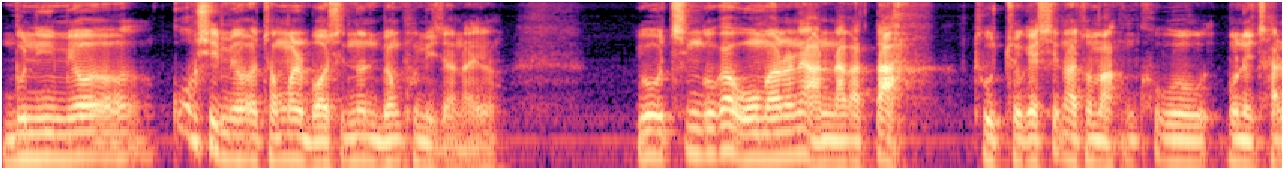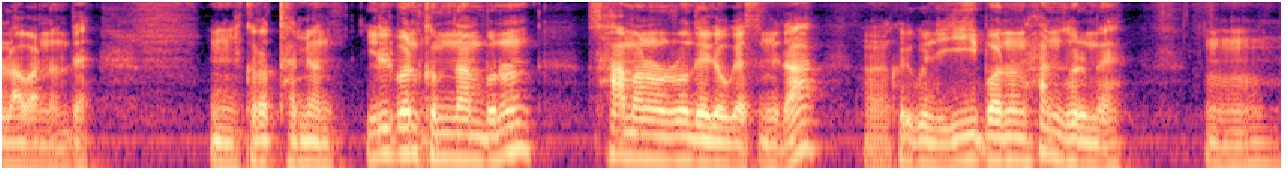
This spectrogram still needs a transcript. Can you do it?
무늬며 꽃이며 정말 멋있는 명품이잖아요. 요 친구가 5만 원에 안 나갔다. 두 쪽에 신화 조만큼 크고 문이 잘 나왔는데 음, 그렇다면 1번 금남부는 4만 원으로 내려오겠습니다. 어, 그리고 이제 2번은 한솔매 음,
